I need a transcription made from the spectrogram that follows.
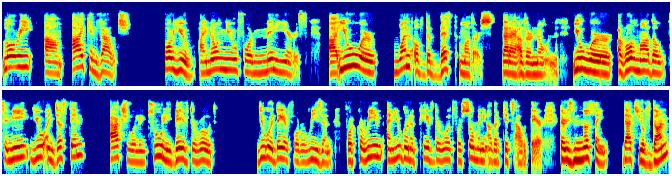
Lori, um, I can vouch for you. I known you for many years. Uh, you were one of the best mothers that I ever known. You were a role model to me. You and Justin actually truly paved the road. You were there for a reason for Kareem, and you're going to pave the road for so many other kids out there. There is nothing that you've done,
